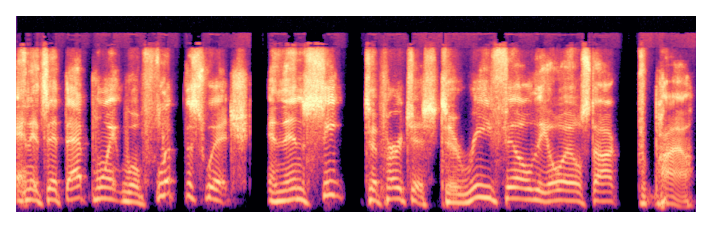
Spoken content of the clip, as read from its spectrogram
And it's at that point we'll flip the switch and then seek to purchase to refill the oil stockpile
